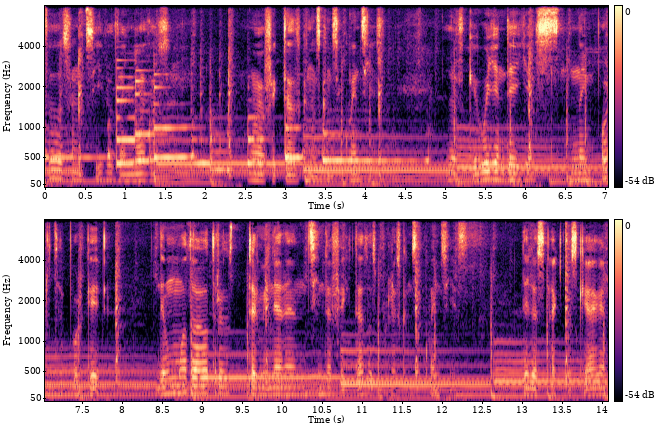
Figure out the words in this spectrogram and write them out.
Todos han sido dañados o afectados con las consecuencias. Los que huyen de ellas no importa porque de un modo a otro terminarán siendo afectados por las consecuencias de los actos que hagan.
